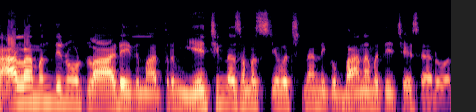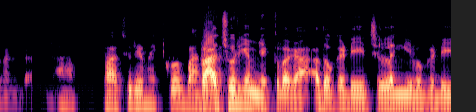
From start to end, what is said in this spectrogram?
చాలా మంది నోట్లో ఆడేది మాత్రం ఏ చిన్న సమస్య వచ్చినా నీకు బాణామతి చేశారు అని అంటారు. ప్రాచుర్యం ఎక్కువ. ప్రాచుర్యం ఎక్కువగా. అదొకటి చిల్లంగి ఒకటి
